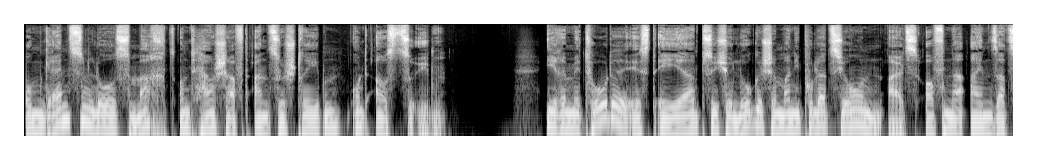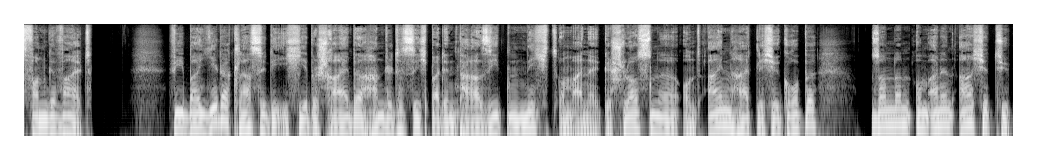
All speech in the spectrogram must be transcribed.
um grenzenlos Macht und Herrschaft anzustreben und auszuüben. Ihre Methode ist eher psychologische Manipulation als offener Einsatz von Gewalt. Wie bei jeder Klasse, die ich hier beschreibe, handelt es sich bei den Parasiten nicht um eine geschlossene und einheitliche Gruppe, sondern um einen Archetyp,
